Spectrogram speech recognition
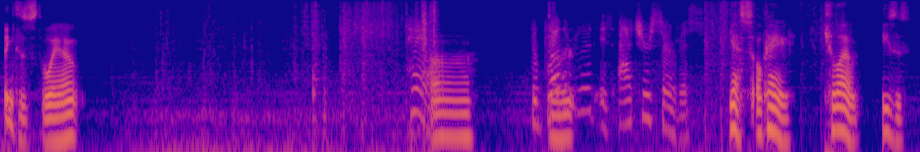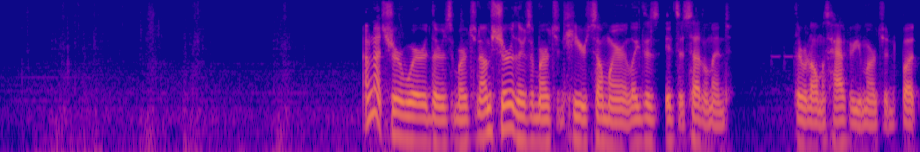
I think this is the way out. Hail, Uh, the Brotherhood is at your service. yes, okay. Chill out. Jesus. I'm not sure where there's a merchant. I'm sure there's a merchant here somewhere. Like, there's, it's a settlement. There would almost have to be a merchant, but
